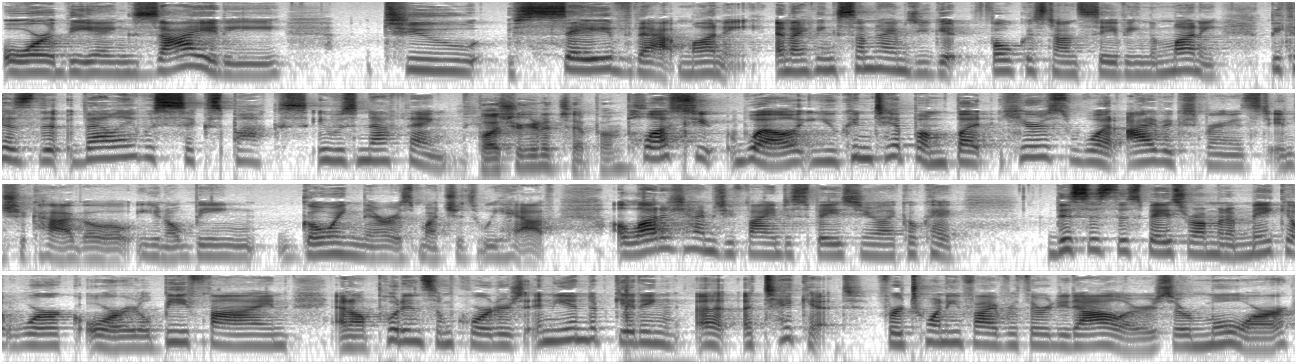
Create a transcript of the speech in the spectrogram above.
or the anxiety to save that money. And I think sometimes you get focused on saving the money because the valet was six bucks. It was nothing. Plus, you're gonna tip them. Plus, you well, you can tip them, but here's what I've experienced in Chicago. You know, being going there as much as we have. A lot of times, you find a space and you're like, okay, this is the space where I'm going to make it work or it'll be fine and I'll put in some quarters and you end up getting a, a ticket for 25 or 30 dollars or more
